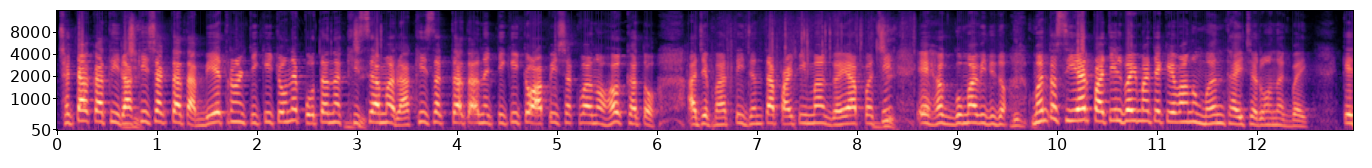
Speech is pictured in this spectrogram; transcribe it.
છટાકાથી રાખી શકતા હતા. બે ત્રણ ટિકિટોને પોતાના ખિસ્સામાં રાખી શકતા હતા અને ટિકિટો આપી શકવાનો હક હતો. આજે ભારતીય જનતા પાર્ટીમાં ગયા પછી એ હક ગુમાવી દીધો. મને તો સી આર પાટીલભાઈ માટે કહેવાનું મન થાય છે રોનકભાઈ કે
